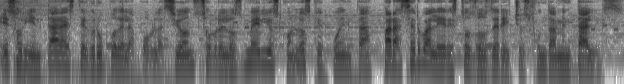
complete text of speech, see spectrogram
es orientar a este grupo de la población sobre los medios con los que cuenta para hacer valer estos dos derechos fundamentales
